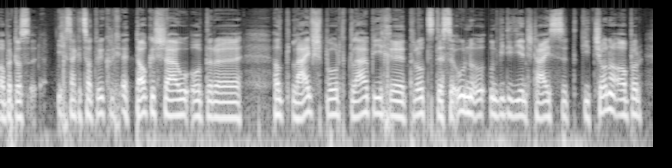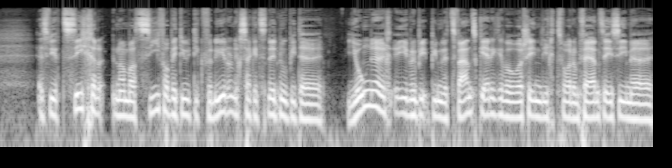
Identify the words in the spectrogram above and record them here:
Aber das, ich sage jetzt halt wirklich eine Tagesschau oder äh, halt Live-Sport, glaube ich, äh, trotz des und, und wie die Dienste heissen, gibt schon noch, aber es wird sicher noch massiv an Bedeutung verlieren. Und ich sage jetzt nicht nur bei den Jungen, ich, bei, bei einem 20-Jährigen, der wahrscheinlich zwar im Fernsehen in seinem äh,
